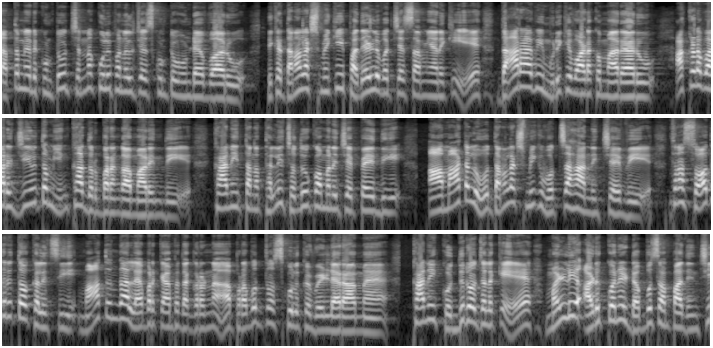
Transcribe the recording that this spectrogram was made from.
చెత్త నెరుకుంటూ చిన్న కూలి పనులు చేసుకుంటూ ఉండేవారు. ఇక ధనలక్ష్మికి పదేళ్ళు వచ్చే సమయానికి ధారావి మురికి వాడక మారారు. అక్కడ వారి జీవితం ఇంకా దుర్భరంగా మారింది. కానీ తన తల్లి చదువుకోమని చెప్పేది ఆ మాటలు ధనలక్ష్మికి ఉత్సాహాన్ని ఇచ్చేవి తన సోదరితో కలిసి మాతంగా లేబర్ క్యాంప్ దగ్గరున్న ప్రభుత్వ స్కూల్కి వెళ్ళారామె కానీ కొద్ది రోజులకే మళ్ళీ అడుక్కొని డబ్బు సంపాదించి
